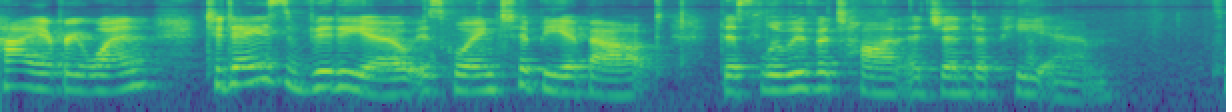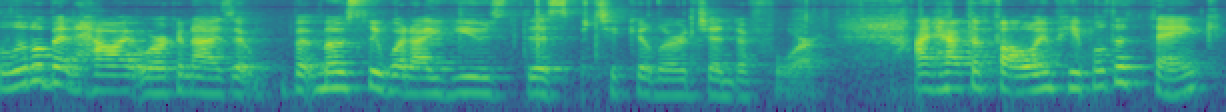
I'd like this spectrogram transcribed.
Hi everyone. Today's video is going to be about this Louis Vuitton Agenda PM. It's a little bit how I organize it, but mostly what I use this particular agenda for. I have the following people to thank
